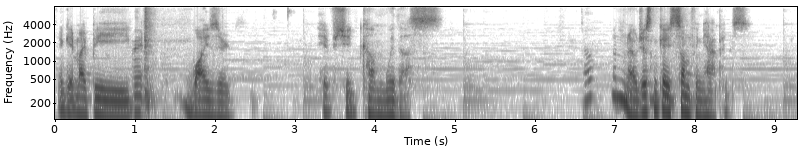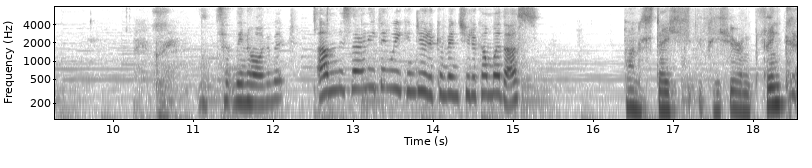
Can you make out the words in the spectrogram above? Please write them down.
I think it might be Right. wiser if she'd come with us. Oh. I don't know, just in case something happens. I agree. Lena hold a bit. Um, is there anything we can do to convince you to come with us? I want to stay be here and think.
